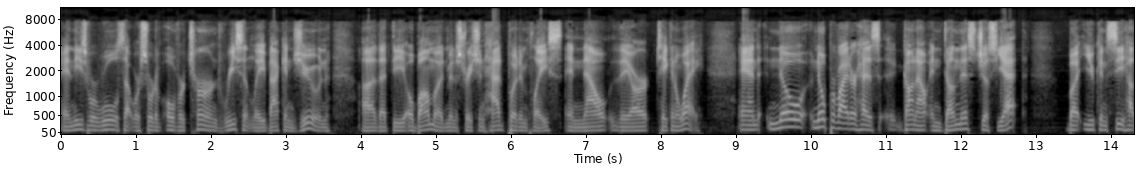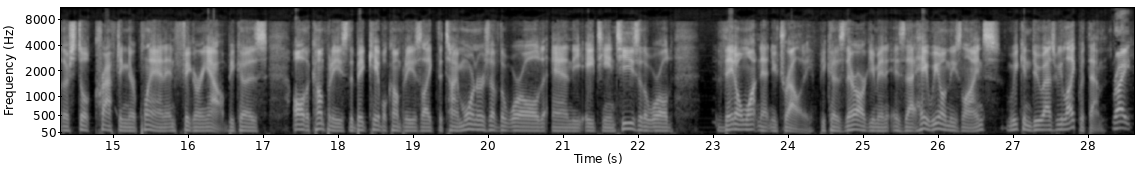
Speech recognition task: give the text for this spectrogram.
And these were rules that were sort of overturned recently, back in June, uh, that the Obama administration had put in place, and now they are taken away. And no no provider has gone out and done this just yet, but you can see how they're still crafting their plan and figuring out because all the companies, the big cable companies like the Time Warners of the world and the AT&Ts of the world, they don't want net neutrality because their argument is that hey, we own these lines, we can do as we like with them. Right,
